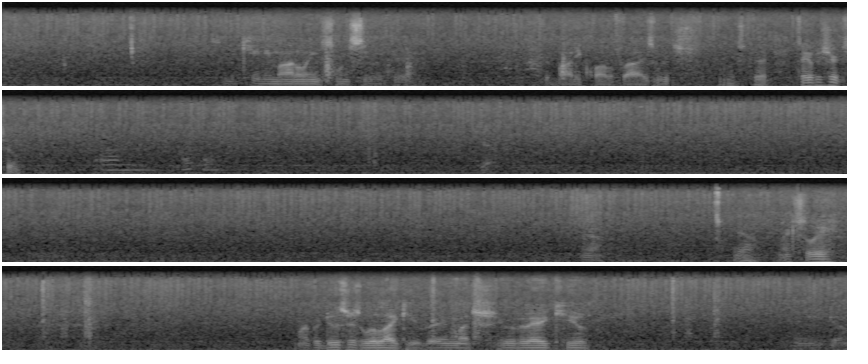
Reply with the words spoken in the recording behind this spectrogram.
Some bikini modeling. Just want to see what your your body qualifies, which looks good. Take off your shirt too. Um. Okay. Yeah. Yeah. Yeah, actually, my producers will like you very much. You're very cute. There you go.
